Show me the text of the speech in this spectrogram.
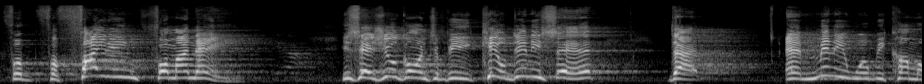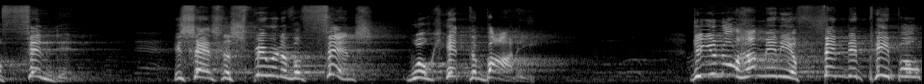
for, for fighting for my name. He says, You're going to be killed. Then he said that, and many will become offended. He says, The spirit of offense will hit the body. Do you know how many offended people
